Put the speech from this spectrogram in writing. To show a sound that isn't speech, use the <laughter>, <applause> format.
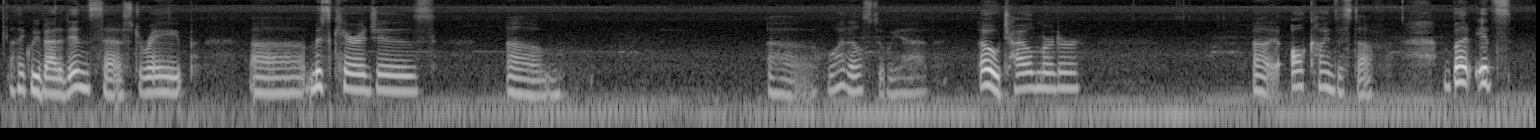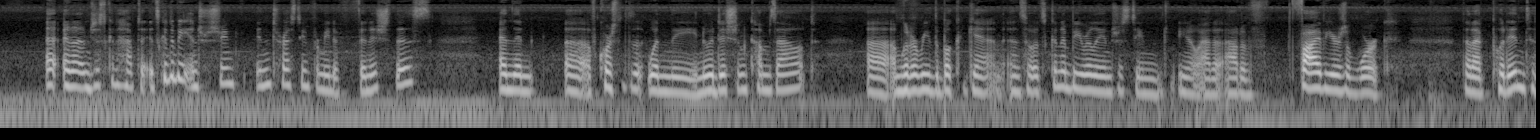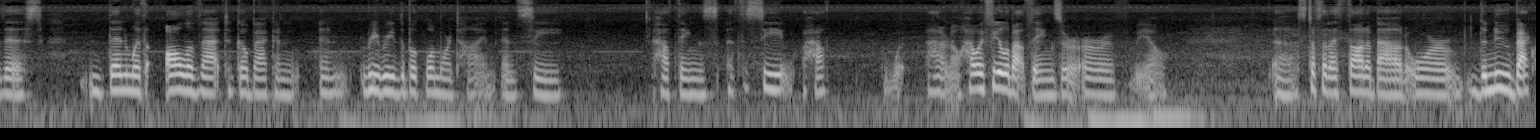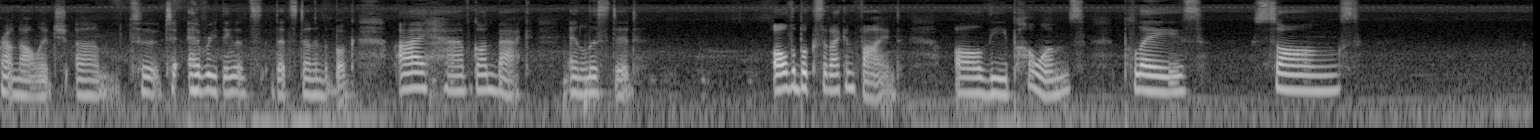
I think we've added incest, rape, uh, miscarriages. Um, uh, what else do we add? Oh, child murder uh, all kinds of stuff. But it's, and I'm just gonna have to. It's gonna be interesting, interesting for me to finish this, and then, uh, of course, when the new edition comes out, uh, I'm gonna read the book again, and so it's gonna be really interesting. You know, out of, out of five years of work that I've put into this, then with all of that to go back and and reread the book one more time and see how things see how what I don't know how I feel about things, or, or you know, uh, stuff that I thought about, or the new background knowledge um, to to everything that's that's done in the book. I have gone back and listed all the books that I can find, all the poems, plays, songs,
